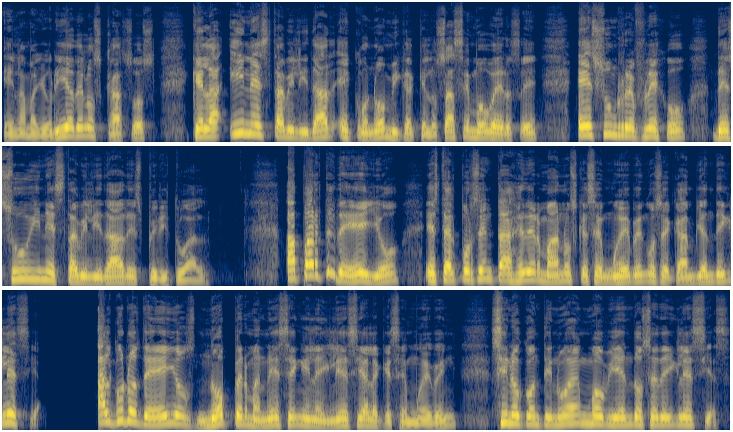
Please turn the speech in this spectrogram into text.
en la mayoría de los casos, que la inestabilidad económica que los hace moverse es un reflejo de su inestabilidad espiritual. Aparte de ello, está el porcentaje de hermanos que se mueven o se cambian de iglesia. Algunos de ellos no permanecen en la iglesia a la que se mueven, sino continúan moviéndose de iglesias.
